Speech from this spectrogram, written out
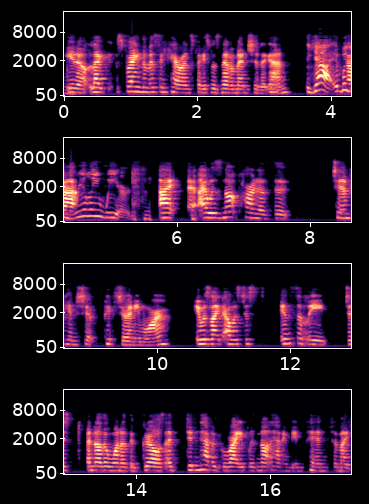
You know, like spraying the mist in Karen's face was never mentioned again. yeah, it was Uh, really weird. I I was not part of the championship picture anymore. It was like I was just instantly just another one of the girls. I didn't have a gripe with not having been pinned for my,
